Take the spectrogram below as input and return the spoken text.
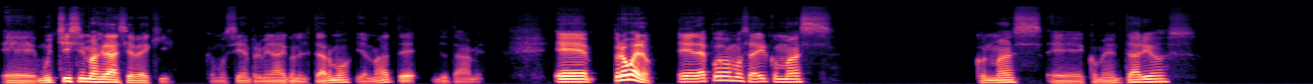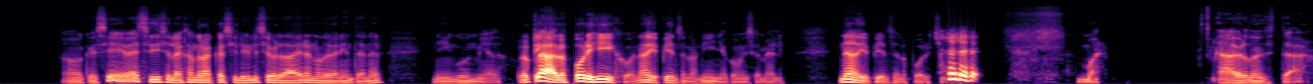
Eh, muchísimas gracias, Becky. Como siempre, mira, con el termo y el mate, yo también. Eh, pero bueno, eh, después vamos a ir con más, con más eh, comentarios. Ok, sí, ves, si dice Alejandro acá, si la iglesia verdadera no deberían tener ningún miedo. Pero claro, los pobres hijos, nadie piensa en los niños, como dice Meli. Nadie piensa en los pobres chicos. Bueno, a ver dónde está.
